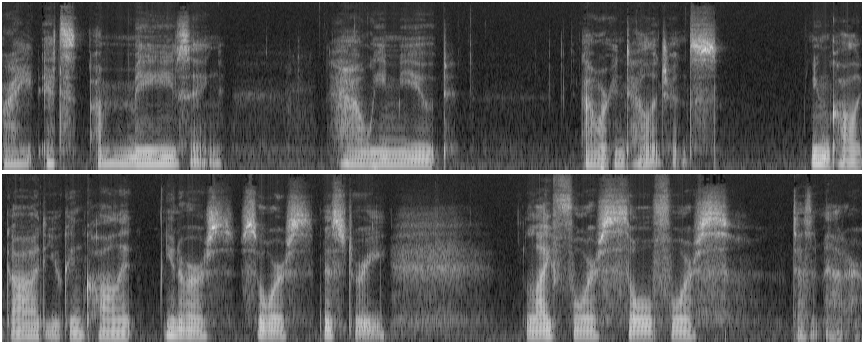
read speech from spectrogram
Right? It's amazing how we mute our intelligence. You can call it God, you can call it universe, source, mystery, life force, soul force, doesn't matter.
